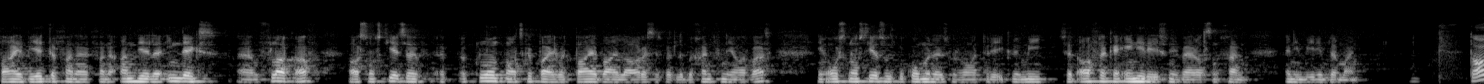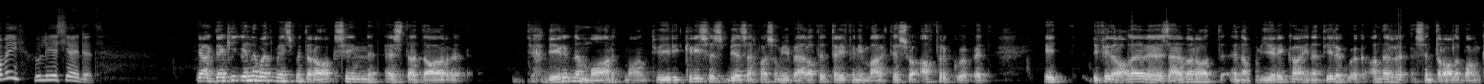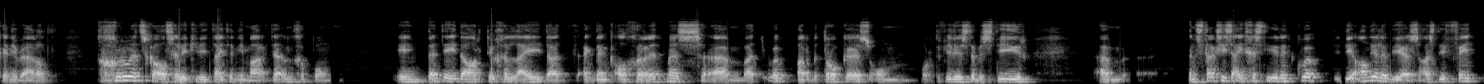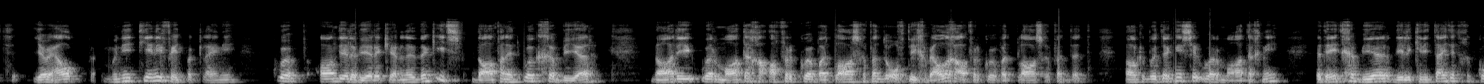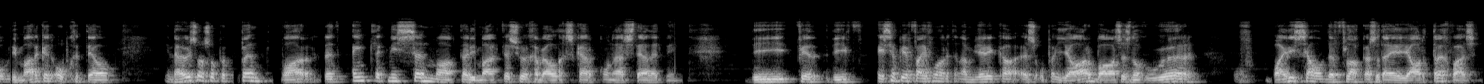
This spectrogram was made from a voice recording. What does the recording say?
baie beter van 'n van 'n aandele indeks ehm um, vlak af. Daar's nog steeds 'n 'n klomp maatskappye wat baie baie laer is as wat hulle begin van die jaar was. En ons nog steeds ons bekommerd is oor waar die ekonomie Suid-Afrika en die res van die wêreld gaan gaan in die medium termyn. Dawie, hoe lees jy dit? Ja, ek dink die ene wat mense moet raak sien is dat daar gedurende Maart maand toe hierdie krisis besig was om die wêreld te tref en die markte so afverkoop het, het die Federale Reserveraad in Amerika en natuurlik ook ander sentrale banke in die wêreld grootskaalse likwiditeit in die markte ingepomp. En dit het daartoe gelei dat ek dink algoritmes ehm um, wat ook maar betrokke is om portefeuilles te bestuur ehm um, instruksies uitgestuur het koop die aandelebeurs. As die Fed jou help moenie teen die Fed beklei nie koop aandele weer 'n keer. En ek dink iets daarvan het ook gebeur na die oormatige afverkoop wat plaasgevind het of die geweldige afverkoop wat plaasgevind het. Dalk moet ek nie sê oormatig nie. Dit het gebeur, die likwiditeit het gekom, die mark het opgetel. En nou is ons op 'n punt waar dit eintlik nie sin maak dat die markte so geweldig skerp kon herstel het nie. Die die S&P 500 in Amerika is op 'n jaarbasis nog hoër of baie dieselfde vlak as wat hy 'n jaar terug was.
